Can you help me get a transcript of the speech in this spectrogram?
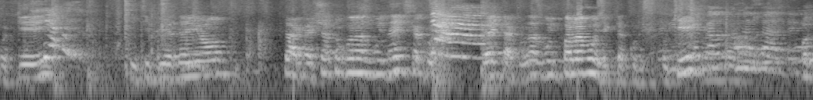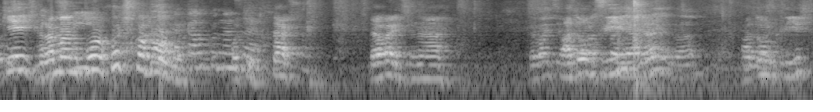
Окей. И тебе даем. Так, а сейчас только у нас будет, знаете, какой? Давайте так, у нас будет паровозик такой. Окей? Окей, Роман, хочешь попробовать? Окей, так, давайте на Давайте Адон Квиш, да? Адон Квиш.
